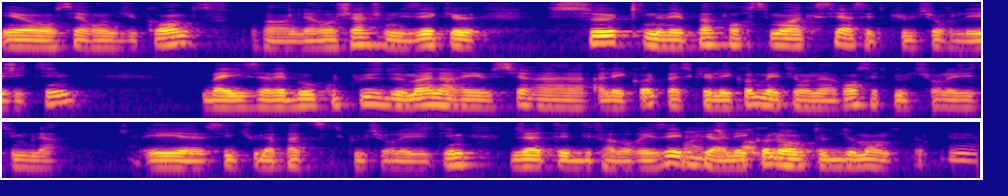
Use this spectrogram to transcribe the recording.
Et on s'est rendu compte, enfin, les recherches nous disaient que ceux qui n'avaient pas forcément accès à cette culture légitime, bah, ils avaient beaucoup plus de mal à réussir à, l'école parce que l'école mettait en avant cette culture légitime-là. Et euh, si tu n'as pas de cette culture légitime, déjà tu es défavorisé, et puis à l'école on te demande. Mmh.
